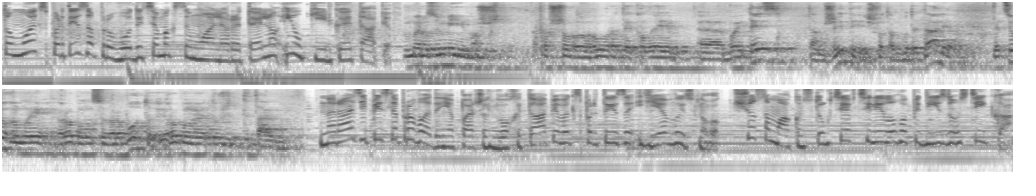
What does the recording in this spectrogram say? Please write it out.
Тому експертиза проводиться максимально ретельно і у кілька етапів. Ми розуміємо, про що ви говорите, коли е, боїтесь там жити і що там буде далі. Для цього ми робимо свою роботу і робимо її дуже детально. Наразі після проведення перших двох етапів експертизи є висновок, що сама конструкція вцілілого під'їзду стійка.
